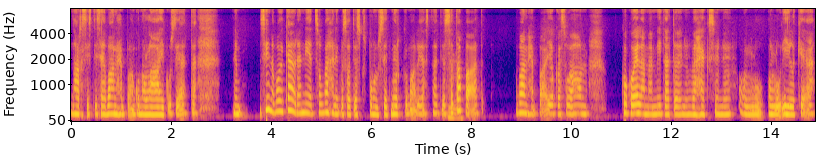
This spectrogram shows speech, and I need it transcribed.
narsistiseen vanhempaan, kun ollaan aikuisia, että niin siinä voi käydä niin, että se on vähän niin kuin sä oot joskus puhunut siitä myrkkymaljasta, että jos sä Mm. tapaat vanhempaa, joka sua on koko elämän mitätöinyt, väheksynyt, ollut, ollut ilkeä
